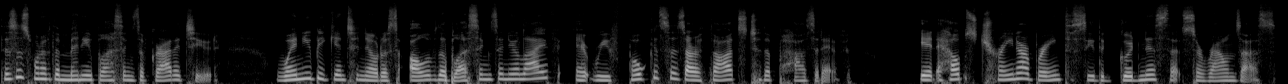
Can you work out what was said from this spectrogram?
This is one of the many blessings of gratitude. When you begin to notice all of the blessings in your life, it refocuses our thoughts to the positive. It helps train our brain to see the goodness that surrounds us.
